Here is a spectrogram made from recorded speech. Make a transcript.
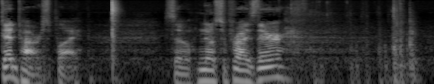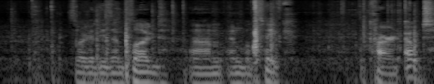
dead power supply. So no surprise there. So I'll get these unplugged um, and we'll take the card out.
